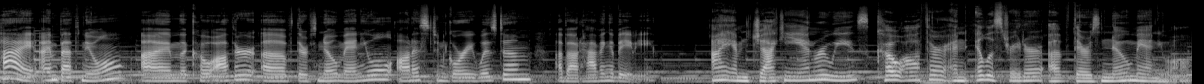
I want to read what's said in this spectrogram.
Hi, I'm Beth Newell. I'm the co author of There's No Manual Honest and Gory Wisdom About Having a Baby. I am Jackie Ann Ruiz, co author and illustrator of There's No Manual.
